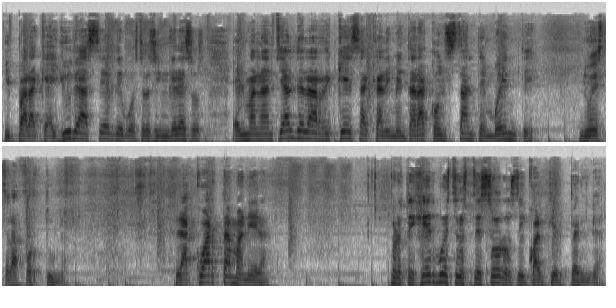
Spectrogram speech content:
y para que ayude a hacer de vuestros ingresos el manantial de la riqueza que alimentará constantemente nuestra fortuna. La cuarta manera Proteged vuestros tesoros de cualquier pérdida.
